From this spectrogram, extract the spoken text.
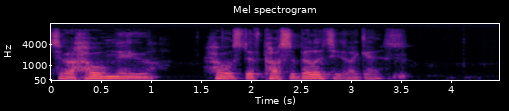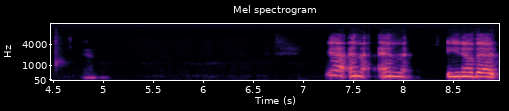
to a whole new host of possibilities, I guess. Yeah, yeah and and you know that,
